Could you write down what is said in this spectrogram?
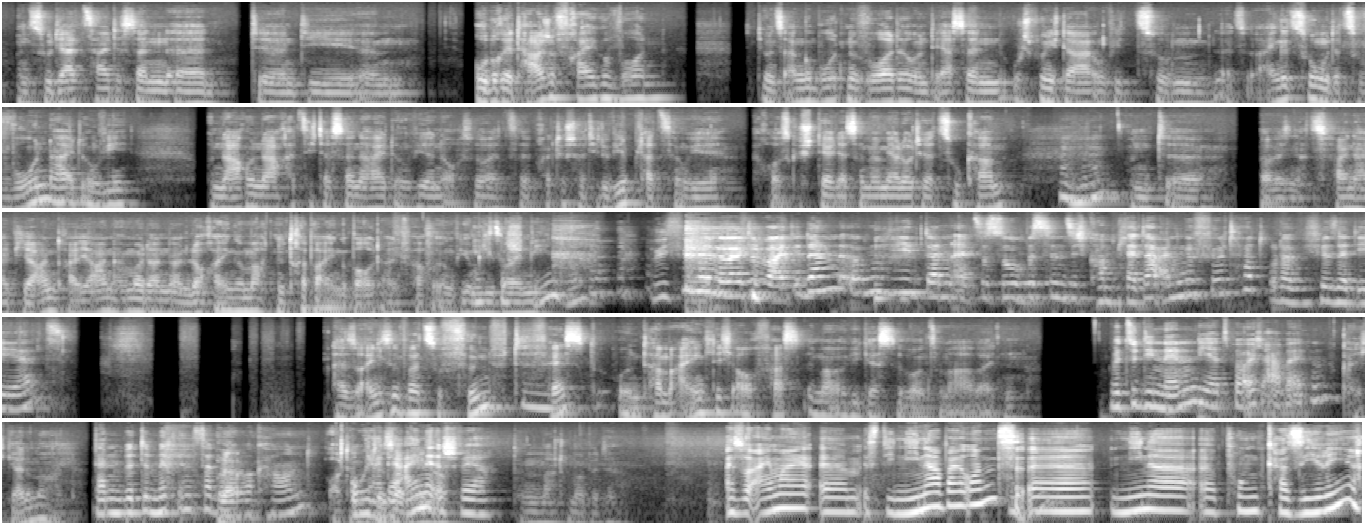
Und zu der Zeit ist dann äh, die, die ähm, obere Etage frei geworden, die uns angeboten wurde. Und er ist dann ursprünglich da irgendwie zum, also eingezogen, um da zu wohnen halt irgendwie. Und nach und nach hat sich das dann halt irgendwie dann auch so als äh, praktischer Tätowierplatz irgendwie herausgestellt, als dann immer mehr Leute dazu kamen. Und äh, ja, wir sind nach zweieinhalb Jahren, drei Jahren haben wir dann ein Loch eingemacht, eine Treppe eingebaut, einfach irgendwie um die Echt so beiden. ne? Wie viele Leute wart ihr dann irgendwie dann, als es so ein bisschen sich kompletter angefühlt hat? Oder wie viel seid ihr jetzt? Also eigentlich sind wir zu fünft Mhm. fest und haben eigentlich auch fast immer irgendwie Gäste bei uns zum Arbeiten. Willst du die nennen, die jetzt bei euch arbeiten? Kann ich gerne machen. Dann bitte mit Instagram-Account. Oh, Oh ja, der Sabrina. eine ist schwer. Dann mach doch mal bitte. Also einmal ähm, ist die Nina bei uns, äh, nina.kasiri.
